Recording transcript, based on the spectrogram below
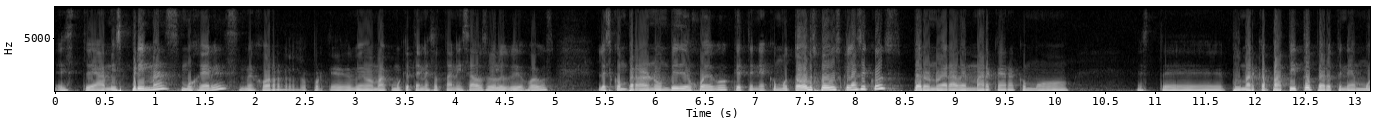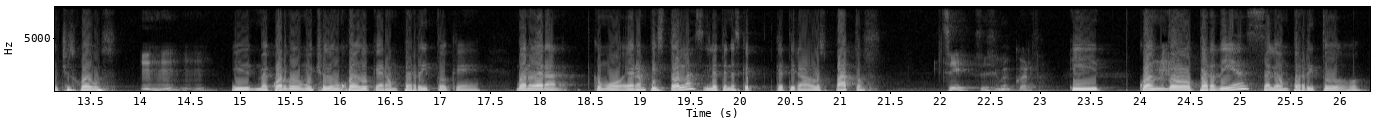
este, a mis primas, mujeres, mejor, porque mi mamá como que tenía satanizado sobre los videojuegos, les compraron un videojuego que tenía como todos los juegos clásicos, pero no era de marca, era como este, pues marca Patito, pero tenía muchos juegos. Y me acuerdo mucho de un juego que era un perrito que, bueno, era como eran pistolas y le tenías que, que tirar a los patos. Sí, sí, sí, me acuerdo. Y cuando perdías, salía un perrito,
